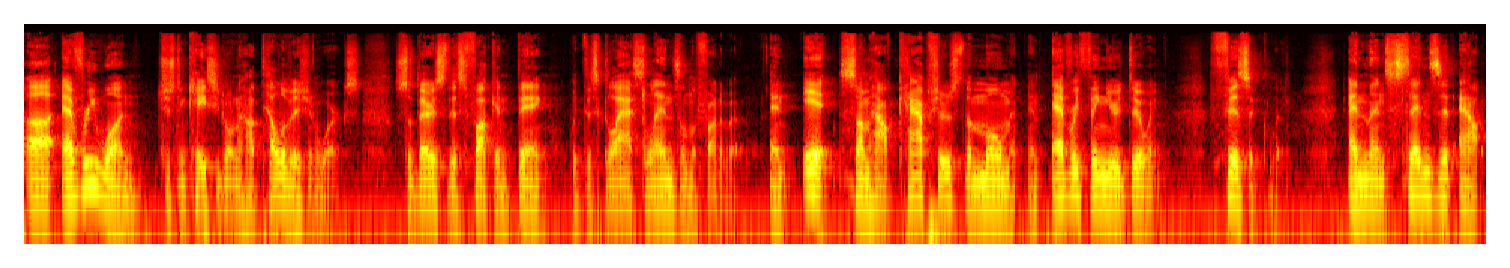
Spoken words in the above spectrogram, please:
uh, everyone, just in case you don't know how television works, so there's this fucking thing with this glass lens on the front of it, and it somehow captures the moment and everything you're doing physically, and then sends it out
